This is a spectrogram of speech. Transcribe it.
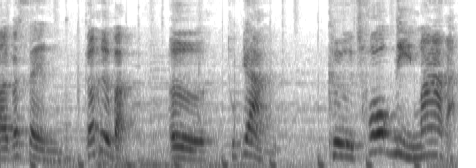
ร้อยเปอร์เซ็นก็คือแบบ เออ ทุกอย่างคือโชคดีมากอะ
